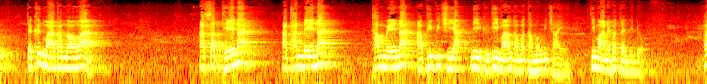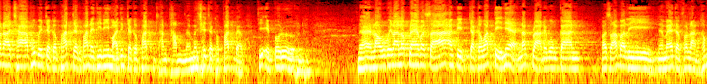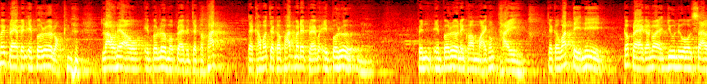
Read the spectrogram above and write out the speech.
จะขึ้นมาทำนองว่า อสัตเถนะอทัณเฑนะธัมเมนะอภิวิชิยะนี่คือที่มาของคำว่าธรรมวิชัย ที่มาในพระไตรปิฎกพระราชาผู้เป็นจักรพรรดิจักรพรรดิในที่นี้หมายถึงจักรพรรดิทางธรรมนะไม่ใช่จักรพรรดิแบบที่ emperor นะเราเวลาเราแปลภาษาอังกฤษจักรวรรติเนี่ยนักปราชญ์ในวงการภาษาบาลีนะแม้แต่ฝรั่งเขาไม่แปลเป็น emperor หรอก เราเนี่ยเอา emperor มาแปลเป็นจักรพรรดิแต่คำว่าจักรพรรดิไม่ได้แปลว่า emperor เป็น emperor ในความหมายของไทย จักรวรรตินี่ก็แปลกันว่า universal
